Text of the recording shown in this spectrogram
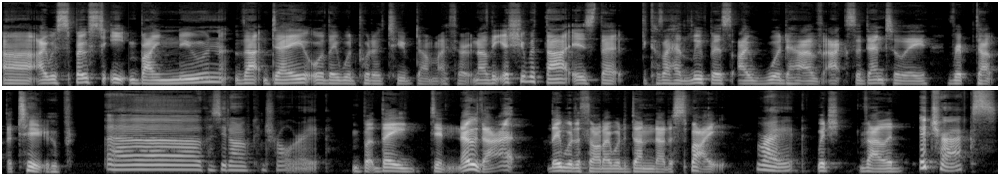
Uh, I was supposed to eat by noon that day, or they would put a tube down my throat. Now, the issue with that is that because I had lupus, I would have accidentally ripped out the tube. Uh, because you don't have control, right? But they didn't know that. They would have thought I would have done it out of spite, Right. which valid. It tracks.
